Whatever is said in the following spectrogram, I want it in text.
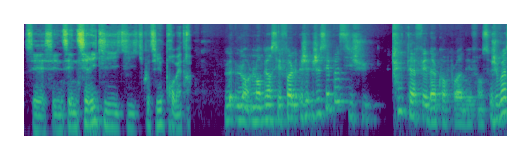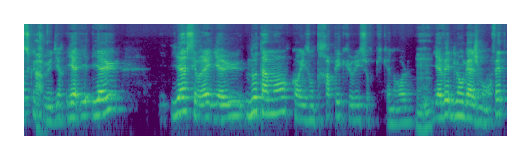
c'est une, une, série qui, qui continue de promettre. L'ambiance est folle. Je ne sais pas si je suis tout à fait d'accord pour la défense. Je vois ce que tu ah. veux dire. Il y a, eu, il y a, c'est vrai, il y a eu, notamment quand ils ont trappé Curry sur pick and roll, mhm. il y avait de l'engagement. En fait,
